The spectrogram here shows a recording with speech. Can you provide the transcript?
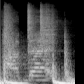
pop that.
